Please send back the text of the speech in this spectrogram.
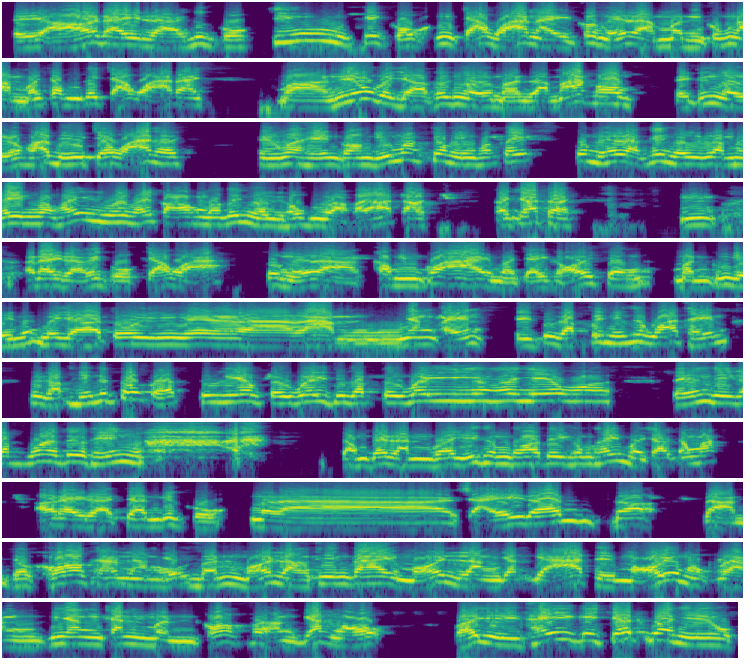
Thì ở đây là cái cuộc chiến, cái cuộc trả quả này, có nghĩa là mình cũng nằm ở trong cái trả quả đây. Mà nếu bây giờ cái người mình làm ác ôn, thì cái người đó phải bị trả quả thôi thì mà hiền còn giữ mắt cho hiền phật tiết có nghĩa là cái người làm hiền là phải phải còn mà cái người hung là phải hết rồi, phải chết thôi ừ. ở đây là cái cuộc trả quả có nghĩa là không có ai mà chạy khỏi chân. Mình cũng vậy đó bây giờ tôi là làm nhân thiện thì tôi gặp với những cái quả thiện. Tôi gặp những cái tốt đẹp. Tôi gieo từ bi, tôi gặp từ bi. Gieo thiện thì gặp qua tiêu thiện. Trồng cây lành quả dĩ thơm tho ti không thấy mà sao trong mắt ở đây là trên cái cuộc là xảy đến đó làm cho khó khăn lần dịch bệnh mỗi lần thiên tai mỗi lần giặc giả thì mỗi một lần nhân sanh mình có phần giác ngộ. Bởi vì thấy cái chết quá nhiều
